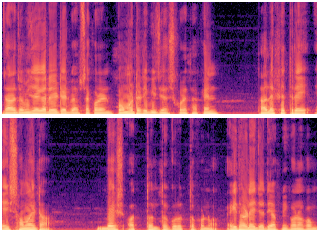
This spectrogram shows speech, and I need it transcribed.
যারা জমি জায়গা রিলেটেড ব্যবসা করেন প্রোমোটারি বিজনেস করে থাকেন, তাদের ক্ষেত্রে এই সময়টা বেশ অত্যন্ত গুরুত্বপূর্ণ। এই ধরনের যদি আপনি কোনো রকম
